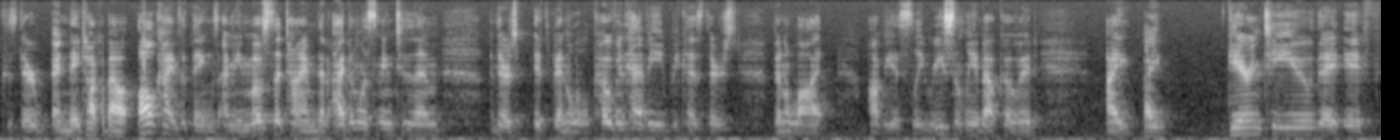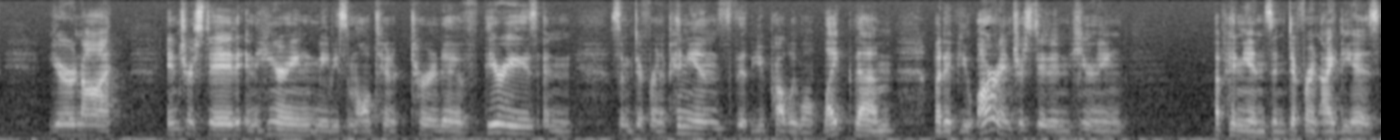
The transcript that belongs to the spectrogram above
because they're and they talk about all kinds of things. I mean, most of the time that I've been listening to them, there's it's been a little COVID heavy because there's been a lot, obviously, recently about COVID. I I guarantee you that if you're not interested in hearing maybe some alternative theories and some different opinions that you probably won't like them. But if you are interested in hearing opinions and different ideas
